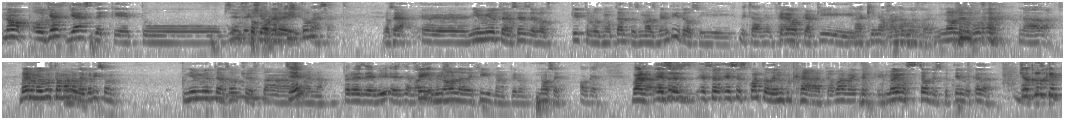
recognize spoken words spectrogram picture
No, o ya, ya es de que tu gusto Selección por el título... O sea, eh, New Mutants es de los títulos mutantes más vendidos y creo que aquí Aquí no no, jalamos. les gusta. Nada. bueno, me gusta más lo de Brisson. New Mutants 8 está ¿Sí? buena. Pero es de, es de más Sí, de no la de pero no sé. Ok. Bueno, Eso eso es, eso, ese es cuanto de nunca acabar, ahorita que lo hemos estado discutiendo cada... Yo creo que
